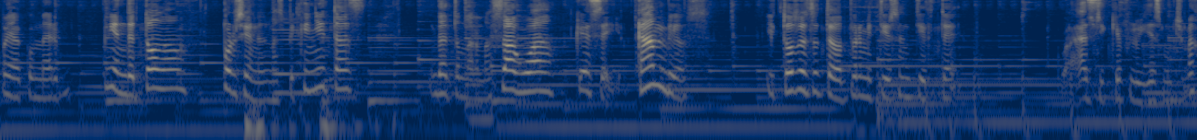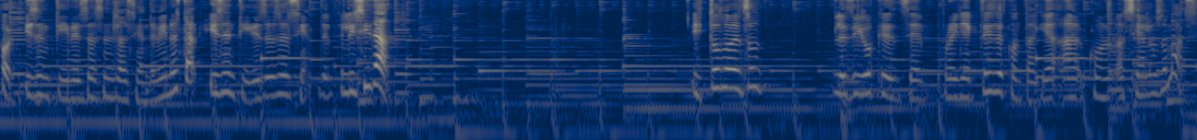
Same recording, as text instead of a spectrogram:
voy a comer bien de todo, porciones más pequeñitas, voy a tomar más agua, qué sé yo, cambios. Y todo eso te va a permitir sentirte así que fluyes mucho mejor y sentir esa sensación de bienestar y sentir esa sensación de felicidad. Y todo eso les digo que se proyecta y se contagia hacia los demás.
